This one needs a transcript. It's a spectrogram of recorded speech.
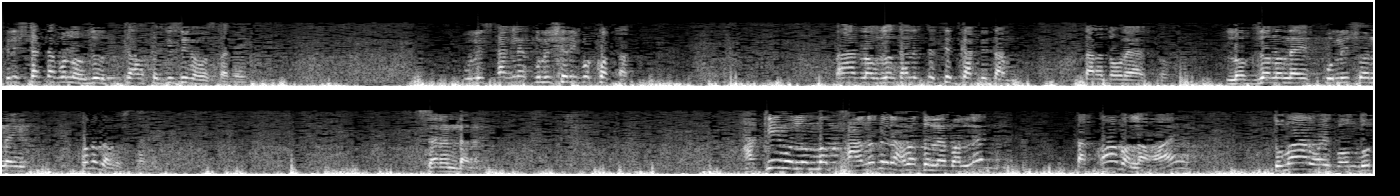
খ্রিস্টানটা বলল, হুজুর তো কিছুই ব্যবস্থা নেই। পুলিশ থাকলে পুলিশের রিপোর্ট করতাম। আর লোকজন তাহলে চিৎকার দিতাম, তারা দৌড়ে আসতো। লোকজনও নেই, পুলিশও নেই, কোনো ব্যবস্থা নেই। সারেন্ডার হাকিম উল্লম্মদ থানবী রহমতুল্লাহ বললেন, তাকওয়া বলা হয়, তোমার ওই বন্ধুর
